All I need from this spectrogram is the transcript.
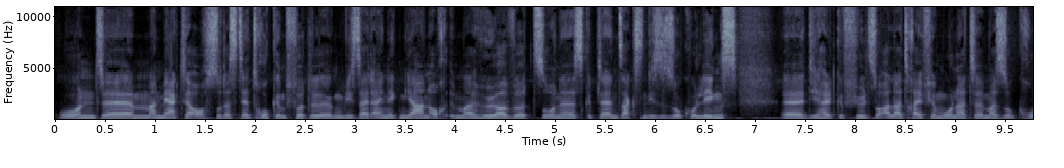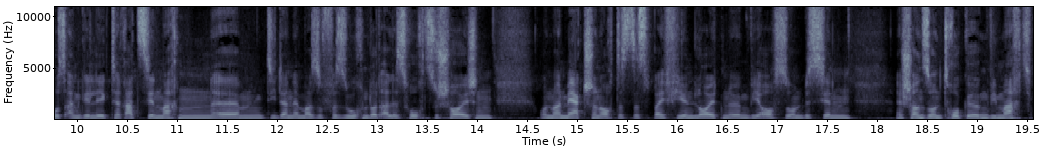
Und äh, man merkt ja auch so, dass der Druck im Viertel irgendwie seit einigen Jahren auch immer höher wird. So, ne? Es gibt ja in Sachsen diese Soko Links, äh, die halt gefühlt so alle drei, vier Monate mal so groß angelegte Razzien machen, ähm, die dann immer so versuchen, dort alles hochzuscheuchen. Und man merkt schon auch, dass das bei vielen Leuten irgendwie auch so ein bisschen schon so einen Druck irgendwie macht.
